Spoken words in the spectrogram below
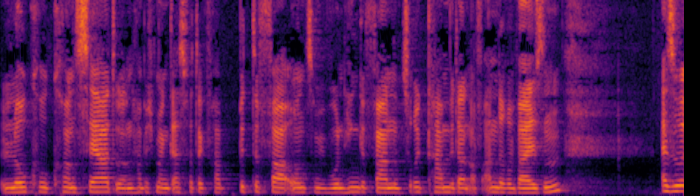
Local-Konzert und dann habe ich meinen Gastvater gefragt, bitte fahr uns. Und wir wurden hingefahren und zurück kamen wir dann auf andere Weisen. Also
